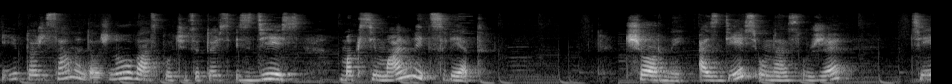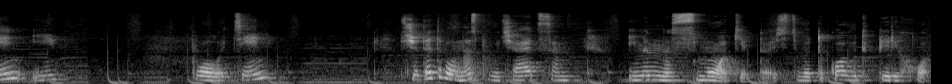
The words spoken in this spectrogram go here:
И то же самое должно у вас получиться. То есть здесь максимальный цвет черный, а здесь у нас уже тень и полутень. За счет этого у нас получается именно смоки, то есть вот такой вот переход.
